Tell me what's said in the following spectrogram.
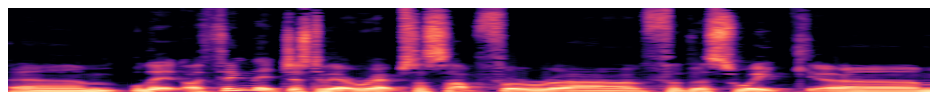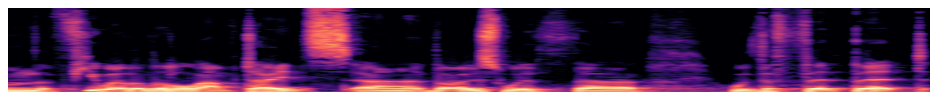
Um, well, that I think that just about wraps us up for uh, for this week. Um, a few other little updates. Uh, those with uh, with the Fitbit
